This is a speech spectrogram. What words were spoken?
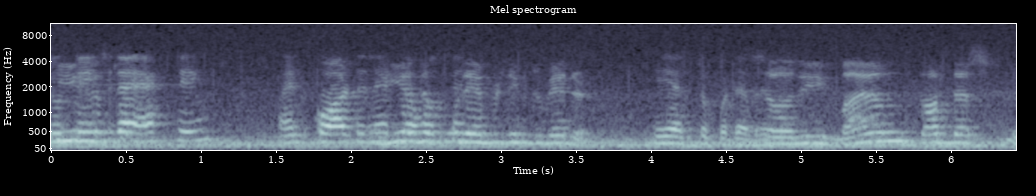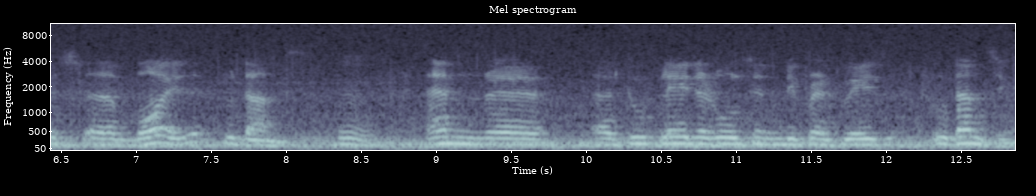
To teach the acting and coordinate he the has to put thing? everything together. He has to put everything. So the Bayan taught this, this uh, boys to dance Hmm. and uh, uh, to play the roles in different ways through dancing.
